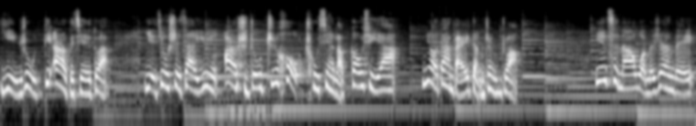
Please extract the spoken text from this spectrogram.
引入第二个阶段，也就是在孕二十周之后出现了高血压、尿蛋白等症状。因此呢，我们认为，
